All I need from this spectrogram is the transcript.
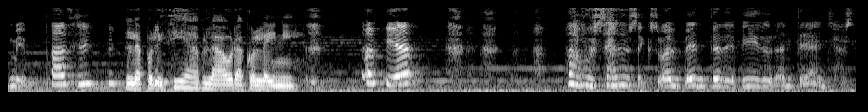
Mi padre La policía habla ahora con Laney. Había abusado sexualmente de mí durante años.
